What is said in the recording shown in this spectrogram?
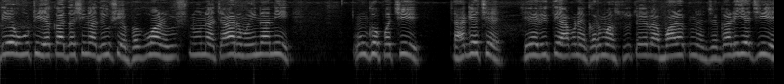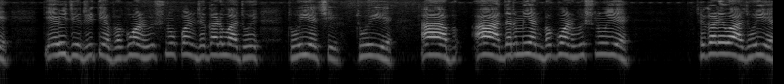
દેવ ઉઠી એકાદશીના દિવસે ભગવાન વિષ્ણુના ચાર મહિનાની ઊંઘ પછી જાગે છે. જે રીતે આપણે ઘરમાં સૂતેલા બાળકને જગાડીએ છીએ, તેવી જ રીતે ભગવાન વિષ્ણુ પણ જગાડવા જોઈએ જોઈએ છે જોઈએ. આ આ દરમિયાન ભગવાન વિષ્ણુએ જગાડવા જોઈએ.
